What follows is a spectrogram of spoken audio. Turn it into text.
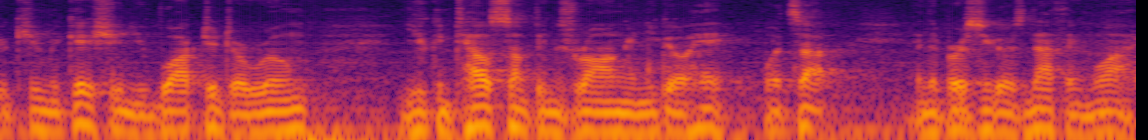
of communication you've walked into a room you can tell something's wrong and you go hey what's up? And the person goes nothing. Why?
